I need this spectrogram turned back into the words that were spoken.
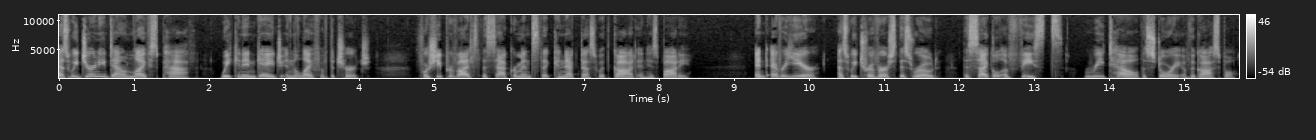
As we journey down life's path, we can engage in the life of the Church, for she provides the sacraments that connect us with God and His body. And every year, as we traverse this road, the cycle of feasts retell the story of the gospel.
